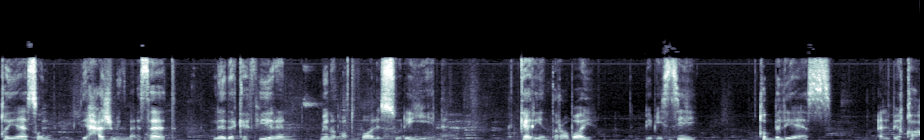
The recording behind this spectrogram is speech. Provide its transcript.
قياس لحجم المأساة لدى كثير من الأطفال السوريين. كارين طراباي بي بي سي قب الياس. البقاع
